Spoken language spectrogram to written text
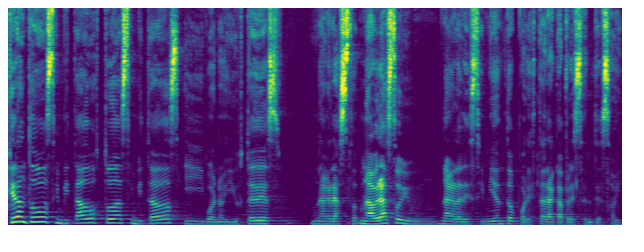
Quedan todos invitados, todas invitadas y bueno, y ustedes un abrazo, un abrazo y un agradecimiento por estar acá presentes hoy.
